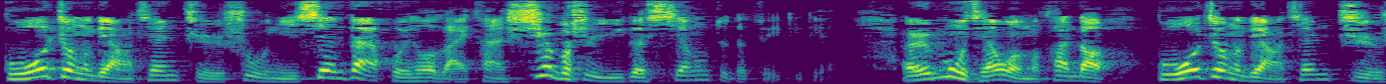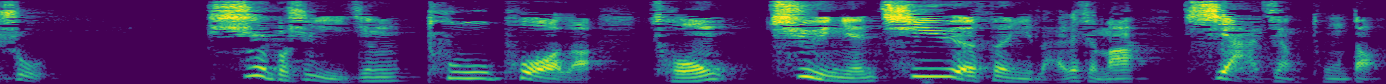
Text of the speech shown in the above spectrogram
国证两千指数，你现在回头来看，是不是一个相对的最低点？而目前我们看到国证两千指数，是不是已经突破了从去年七月份以来的什么下降通道？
